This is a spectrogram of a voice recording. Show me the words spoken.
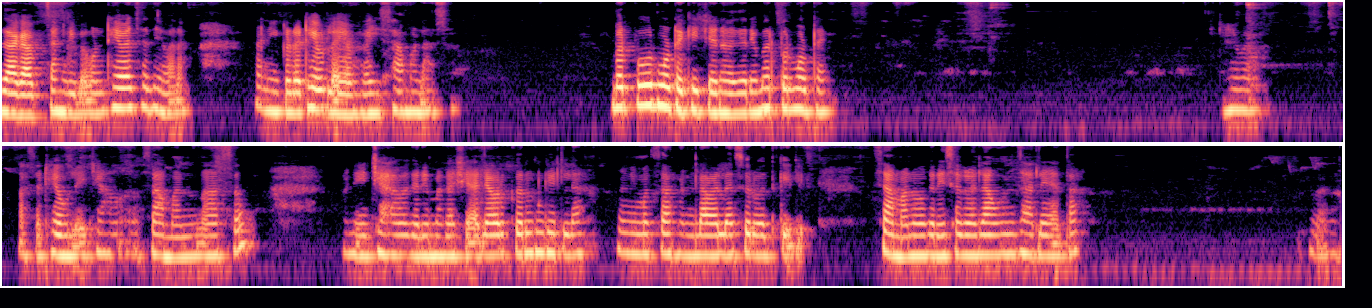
जागा चांगली बघून ठेवायचा देवारा. आणि इकडं ठेवलं आहे काही सामान असं. भरपूर मोठं किचन वगैरे भरपूर मोठं आहे. हे बघा. असं ठेवलं आहे चहा सामान असं. आणि चहा वगैरे मग अशी आल्यावर करून घेतला. आणि मग सामान लावायला सुरुवात केली. सामान वगैरे सगळं लावून झालं आहे आता. बघा.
